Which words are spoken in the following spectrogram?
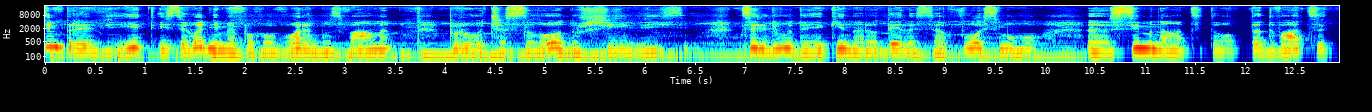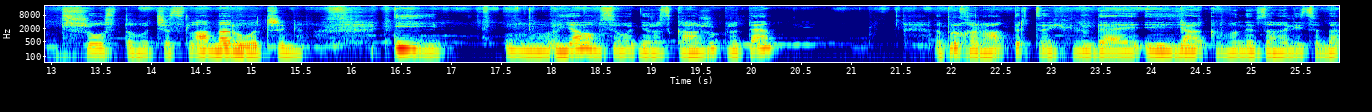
Всім привіт! І сьогодні ми поговоримо з вами про число душі 8. Це люди, які народилися 8, е, 17 та 26 числа народження. І я вам сьогодні розкажу про те, про характер цих людей і як вони взагалі себе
